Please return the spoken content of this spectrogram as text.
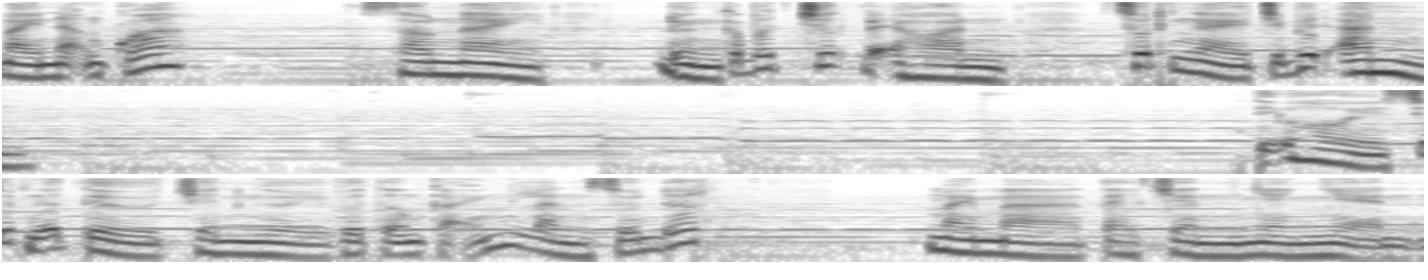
mày nặng quá. Sau này đừng có bất chước đại hoàn, suốt ngày chỉ biết ăn. Tiểu hồi suýt nữa từ trên người vừa tổng cảnh lăn xuống đất. May mà tay chân nhanh nhẹn,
